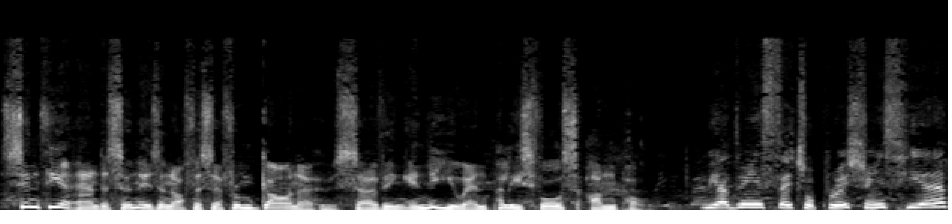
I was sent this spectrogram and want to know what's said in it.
Cynthia Anderson is an officer from Ghana who's serving in the UN police force UNPOL. We are doing search operations here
